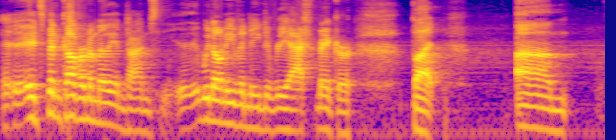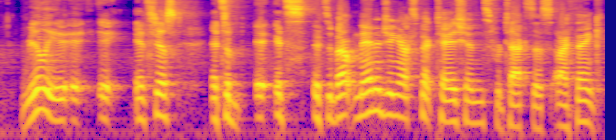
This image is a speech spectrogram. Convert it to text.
It's been covered a million times. We don't even need to rehash Baker, but um, really, it, it, it's just it's a it- it's it's about managing expectations for Texas, and I think.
